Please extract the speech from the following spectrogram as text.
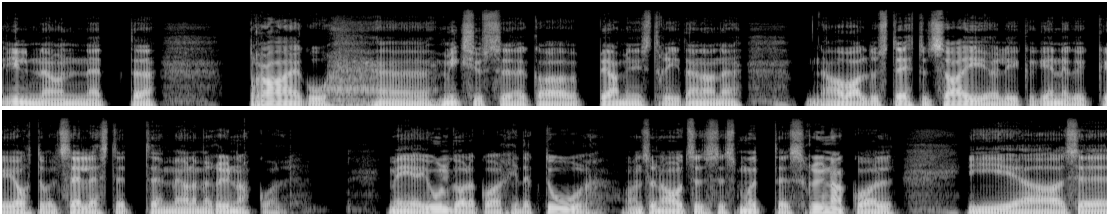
ilmne on, et praegu, miks just see ka peaministri tänane avaldus tehtud sai, oli ikkagi ennekõike johtuvalt sellest, et me oleme rünnaku all. meie julgeolekuarhitektuur on sõna otseses mõttes rünnaku all ja see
